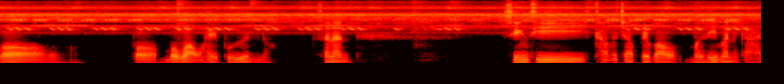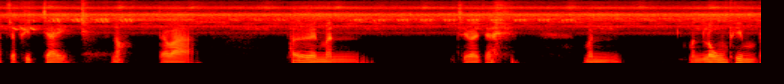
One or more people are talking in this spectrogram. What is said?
บ่บ่บ่เว้าให้ผู้อื่นเนาะฉะนั้น สิ่งที่ข้าพเจ้าไปเว้าบางทีมันก็อาจจะผิดใจเนาะแต่ว่าเผอิญมันสิว่าใจมันมันลงพิมพ์ไป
